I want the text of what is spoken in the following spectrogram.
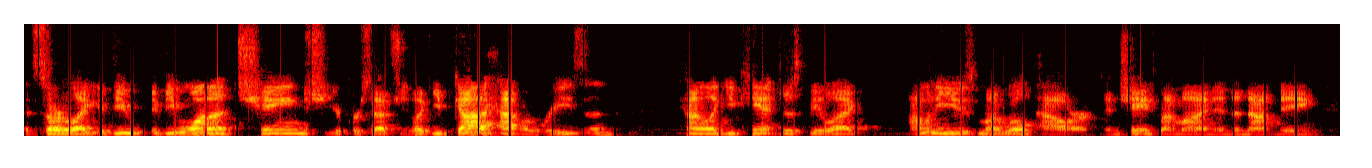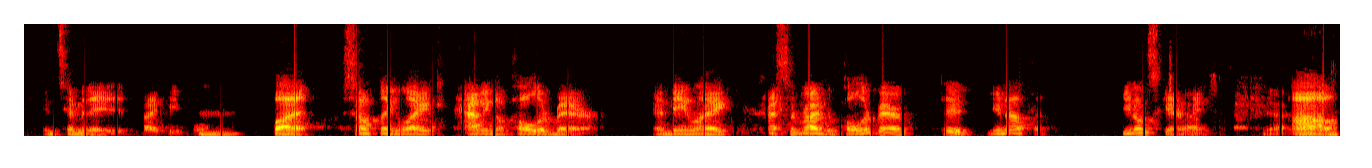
it's sort of like if you if you want to change your perception like you've got to have a reason. Kind of like you can't just be like i'm going to use my willpower and change my mind into not being intimidated by people. Mm. but something like having a polar bear and being like i survived a polar bear? Dude you're nothing you don't scare me. Yeah, Um,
